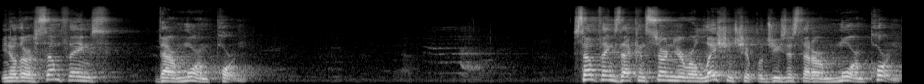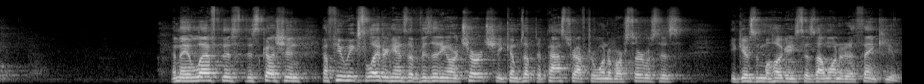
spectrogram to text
You know, there are some things that are more important. Some things that concern your relationship with Jesus that are more important. And they left this discussion. A few weeks later, he ends up visiting our church. He comes up to Pastor after one of our services. He gives him a hug and he says, I wanted to thank you.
